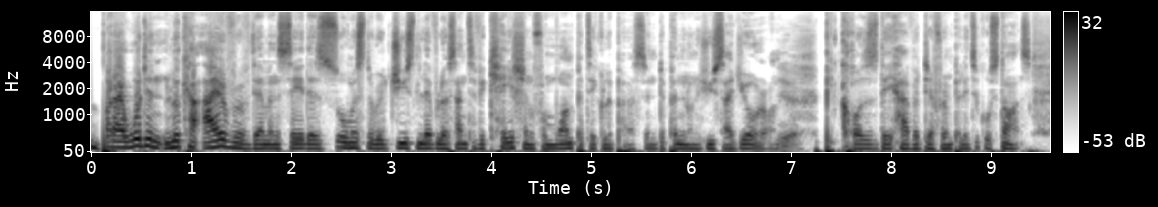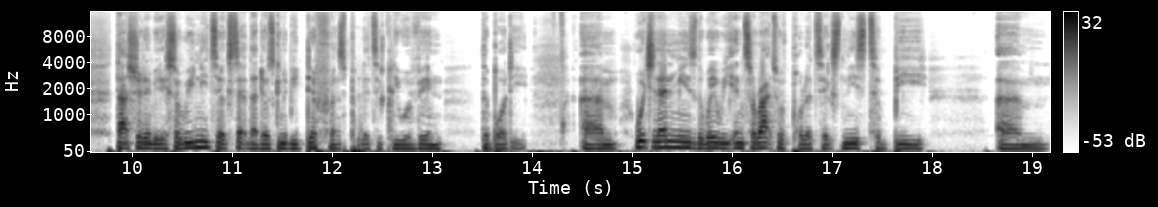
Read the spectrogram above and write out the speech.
But I wouldn't look at either of them and say there's almost a reduced level of sanctification from one particular person, depending on whose side you're on, Yeah. because they have a different political stance. That shouldn't be. So we need to accept that there's going to be difference politically within the body, um, which then means the way we interact with politics needs to be um,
